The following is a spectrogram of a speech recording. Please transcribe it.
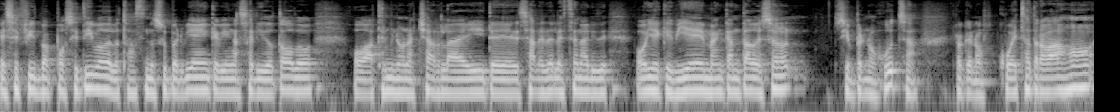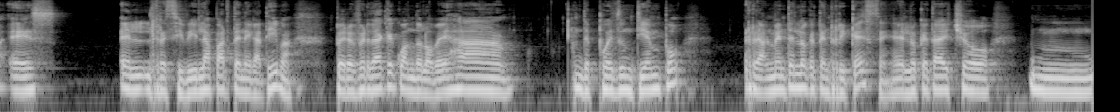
ese feedback positivo de lo estás haciendo súper bien, que bien ha salido todo, o has terminado una charla y te sales del escenario y de, oye, qué bien, me ha encantado. Eso siempre nos gusta. Lo que nos cuesta trabajo es el recibir la parte negativa. Pero es verdad que cuando lo ves después de un tiempo, realmente es lo que te enriquece, es lo que te ha hecho mm,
